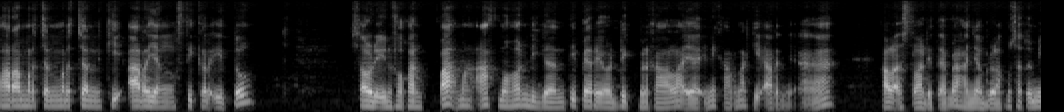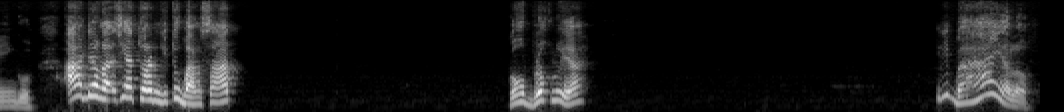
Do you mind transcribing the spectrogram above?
para merchant-merchant QR yang stiker itu selalu diinfokan, "Pak, maaf mohon diganti periodik berkala ya, ini karena QR-nya kalau setelah ditempel hanya berlaku satu minggu." Ada nggak sih aturan gitu bangsat? Goblok lu ya. Ini bahaya loh.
